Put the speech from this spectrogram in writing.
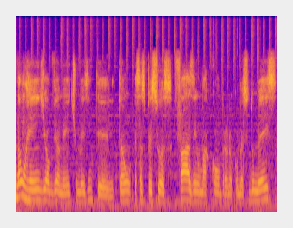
não rende, obviamente, o mês inteiro. Então, essas pessoas fazem uma compra no começo do mês,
